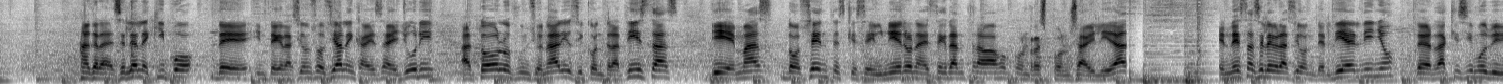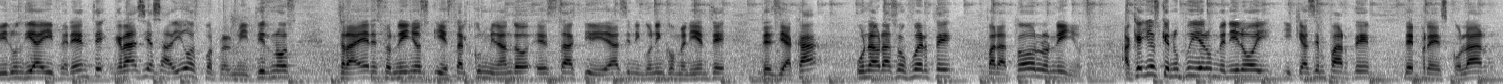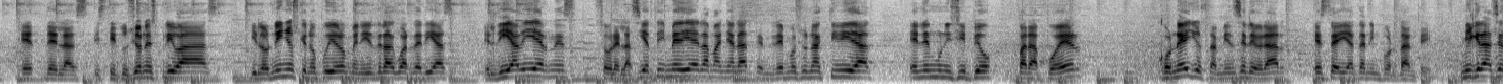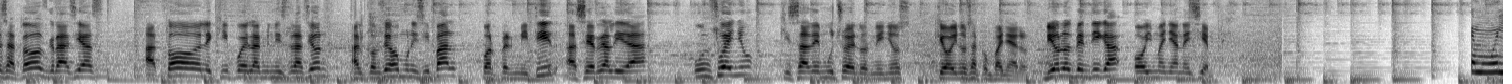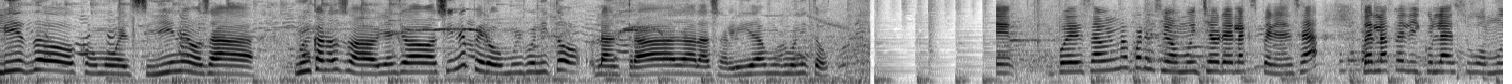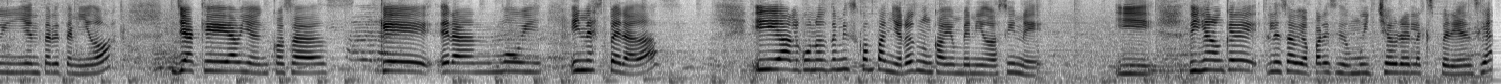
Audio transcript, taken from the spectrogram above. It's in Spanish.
agradecerle al equipo de integración social en cabeza de Yuri, a todos los funcionarios y contratistas y demás docentes que se unieron a este gran trabajo con responsabilidad. En esta celebración del Día del Niño, de verdad quisimos vivir un día diferente. Gracias a Dios por permitirnos traer estos niños y estar culminando esta actividad sin ningún inconveniente desde acá. Un abrazo fuerte para todos los niños. Aquellos que no pudieron venir hoy y que hacen parte de preescolar, eh, de las instituciones privadas y los niños que no pudieron venir de las guarderías, el día viernes sobre las 7 y media de la mañana tendremos una actividad en el municipio para poder con ellos también celebrar este día tan importante. Mil gracias a todos, gracias a todo el equipo de la administración, al Consejo Municipal por permitir hacer realidad un sueño quizá de muchos de los niños que hoy nos acompañaron. Dios los bendiga hoy, mañana y siempre. Muy lindo como el cine, o sea, nunca nos habían llevado al cine, pero muy bonito la entrada, la salida, muy bonito. Eh, pues a mí me pareció muy chévere la experiencia, ver la película estuvo muy entretenido, ya que habían cosas que eran muy inesperadas y algunos de mis compañeros nunca habían venido a cine y dijeron que les había parecido muy chévere la experiencia.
